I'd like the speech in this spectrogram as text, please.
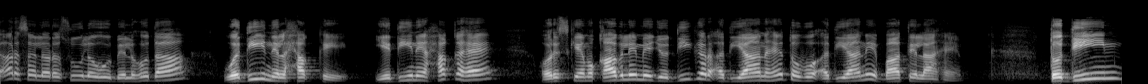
ارسل رسول بالہدا و دین الحق۔ یہ دین حق ہے اور اس کے مقابلے میں جو دیگر ادیان ہیں تو وہ ادیان باطلا ہیں۔ تو دین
